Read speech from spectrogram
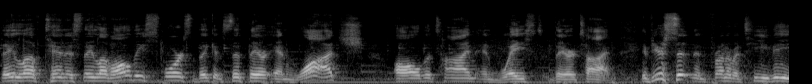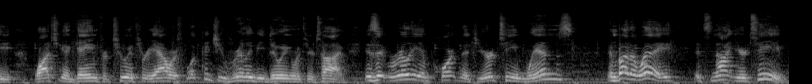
they love tennis they love all these sports that they can sit there and watch all the time and waste their time. If you're sitting in front of a TV watching a game for two or three hours what could you really be doing with your time? Is it really important that your team wins? And by the way it's not your team.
